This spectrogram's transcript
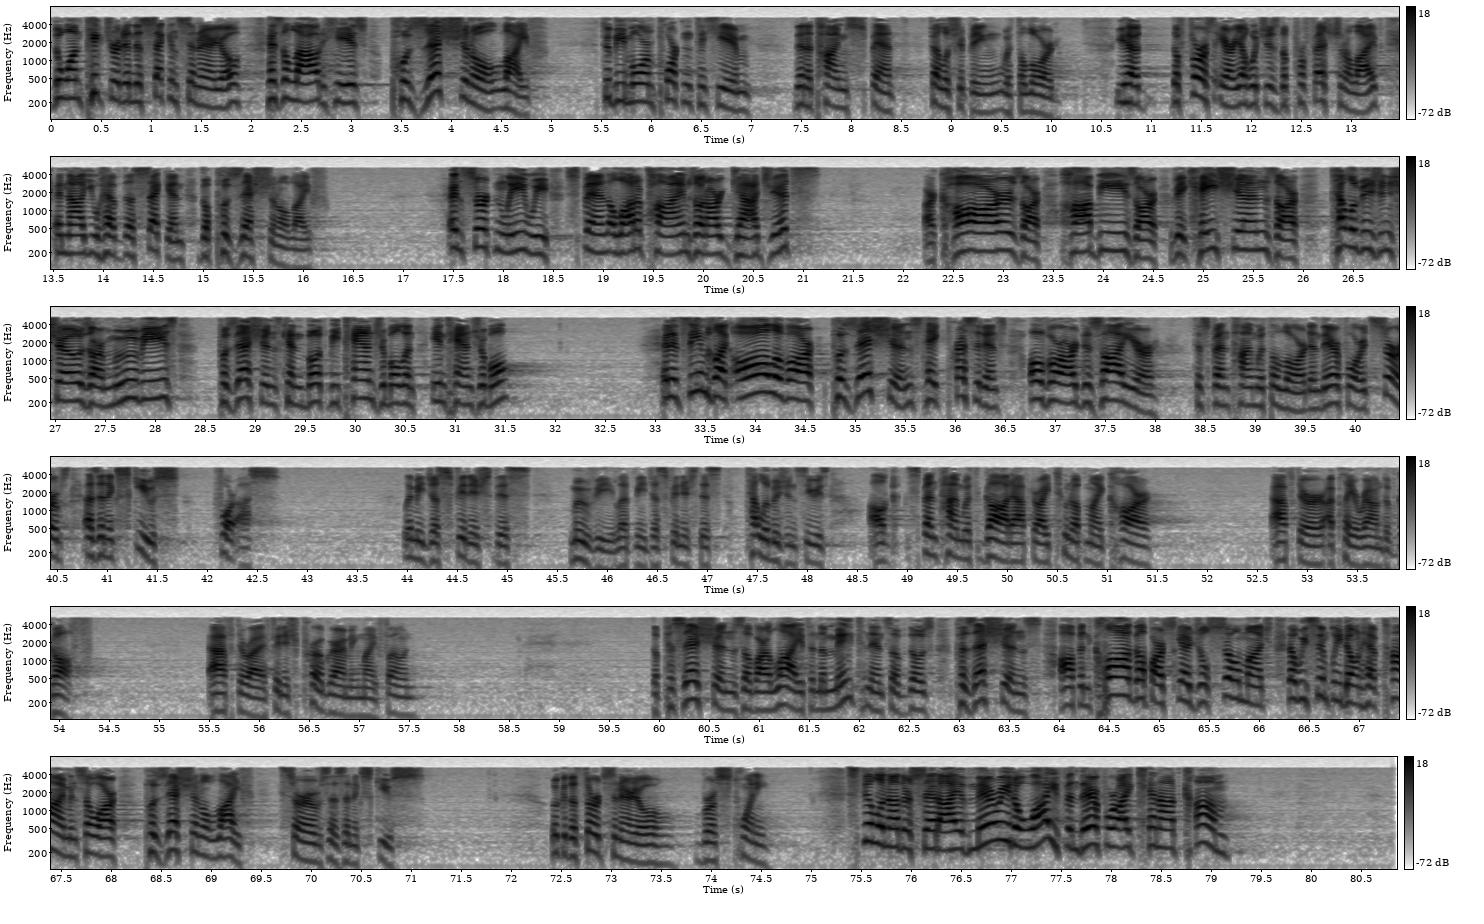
The one pictured in the second scenario has allowed his possessional life to be more important to him than a time spent fellowshipping with the Lord. You had the first area, which is the professional life, and now you have the second, the possessional life. And certainly, we spend a lot of times on our gadgets, our cars, our hobbies, our vacations, our television shows, our movies. Possessions can both be tangible and intangible. And it seems like all of our possessions take precedence over our desire to spend time with the Lord, and therefore it serves as an excuse for us. Let me just finish this movie. Let me just finish this television series. I'll spend time with God after I tune up my car, after I play a round of golf, after I finish programming my phone. The possessions of our life and the maintenance of those possessions often clog up our schedule so much that we simply don't have time, and so our possessional life serves as an excuse. Look at the third scenario, verse 20. Still another said, I have married a wife, and therefore I cannot come.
